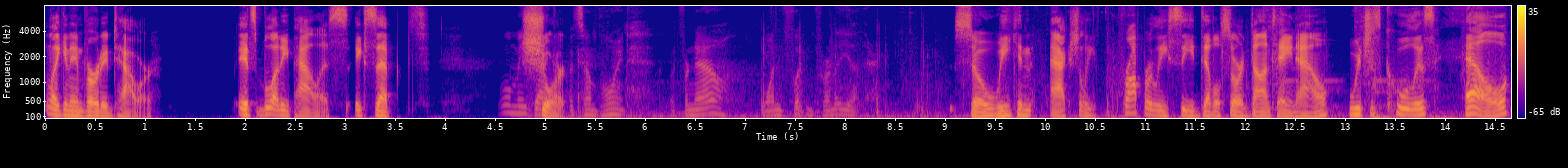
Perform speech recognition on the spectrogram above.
like an inverted tower. It's Bloody Palace, except We'll Short. at some point, but for now, one foot in front of the other. so we can actually properly see Devil Sword Dante now, which is cool as hell,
